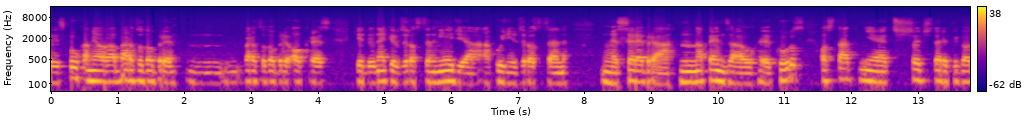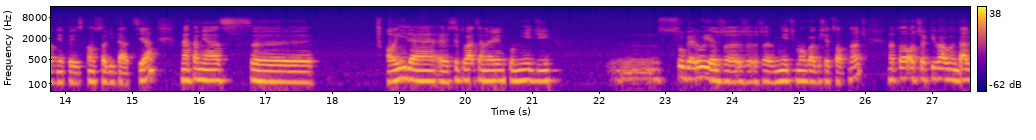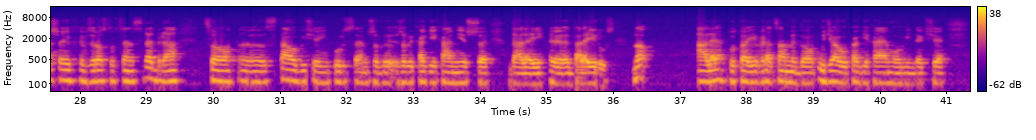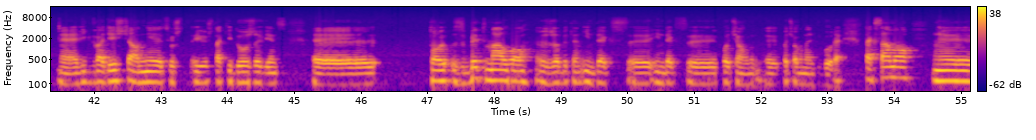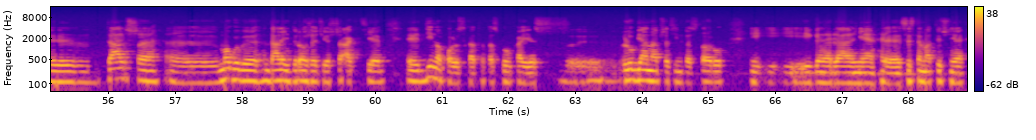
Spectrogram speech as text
e, spółka miała bardzo dobry, mm, bardzo dobry okres, kiedy najpierw wzrost cen miedzi, a później wzrost cen mm, srebra napędzał e, kurs. Ostatnie 3-4 tygodnie to jest konsolidacja. Natomiast e, o ile sytuacja na rynku miedzi sugeruje, że, że, że miedź mogłaby się cofnąć, no to oczekiwałbym dalszych wzrostów cen srebra, co e, stałoby się impulsem, żeby, żeby KGHM jeszcze dalej, e, dalej rósł. No, ale tutaj wracamy do udziału KGHM-u w indeksie e, WIG20. On nie jest już, już taki duży, więc to zbyt mało, żeby ten indeks, indeks pociągnąć w górę. Tak samo dalsze mogłyby dalej drożeć jeszcze akcje Dino Polska. To ta spółka jest lubiana przez inwestorów i, i, i generalnie systematycznie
